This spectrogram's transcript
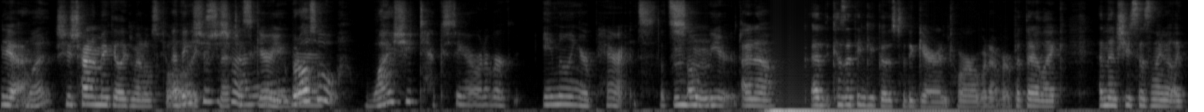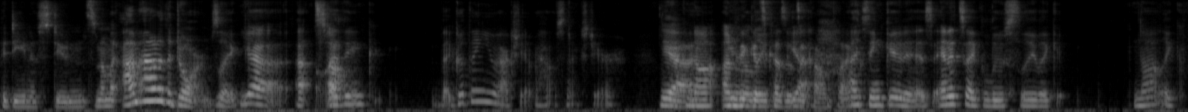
Yeah. What? She's trying to make it like middle school. I think like, she's just trying to scare you. But also, why is she texting or whatever, emailing her parents? That's so Mhm. weird. I know. And because I think it goes to the guarantor or whatever. But they're like, and then she says something about like the dean of students. And I'm like, I'm out of the dorms. Like, Yeah, Uh, I think that good thing you actually have a house next year. Yeah. not You think it's because it's yeah. a complex? I think it is, and it's like loosely like, not like,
